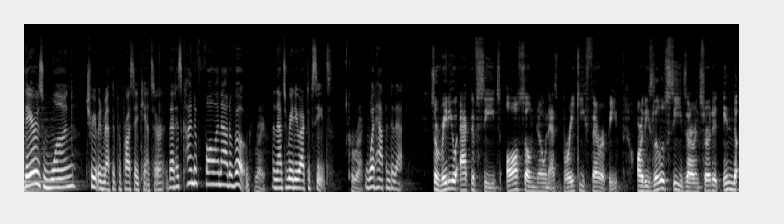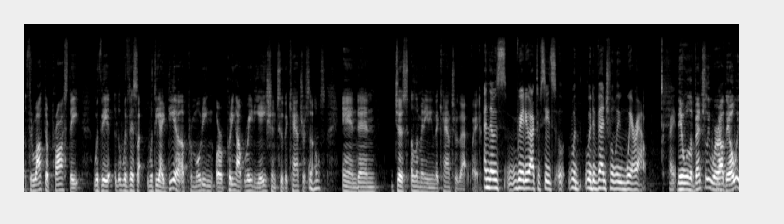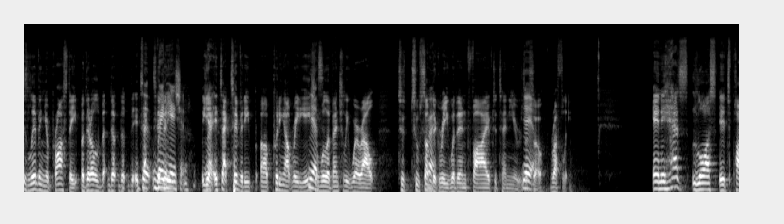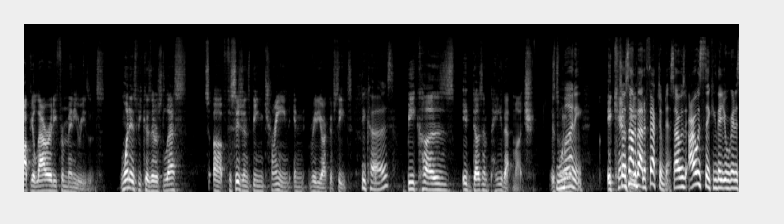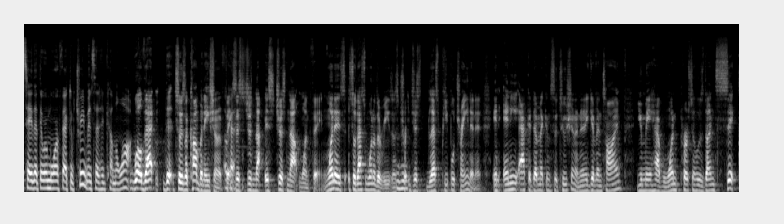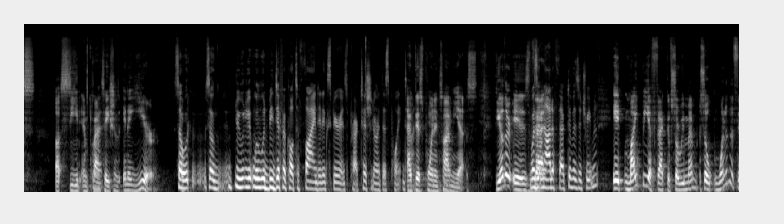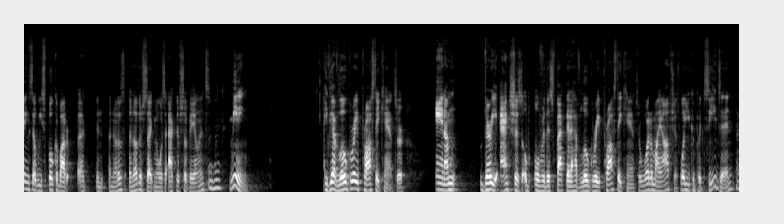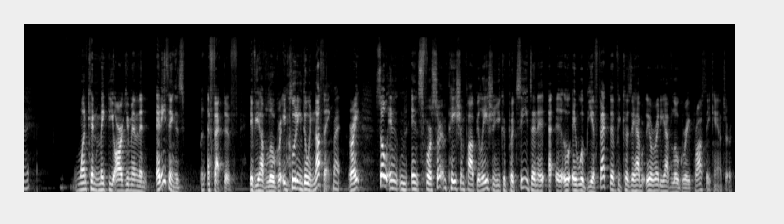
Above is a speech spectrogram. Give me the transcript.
There's one treatment method for prostate cancer that has kind of fallen out of vogue. Right. And that's radioactive seeds. Correct. What happened to that? So radioactive seeds, also known as brachytherapy, are these little seeds that are inserted in the, throughout the prostate with the with this with the idea of promoting or putting out radiation to the cancer mm-hmm. cells, and then just eliminating the cancer that way. And those radioactive seeds would, would eventually wear out, right? They will eventually wear out. They always live in your prostate, but they'll the, the, the, its The activity, radiation. Yeah, Right. its activity uh, putting out radiation Yes. will eventually wear out to to some Right. degree within five to ten years Yeah, or yeah. so, roughly. And it has lost its popularity for many reasons. One is because there's less uh, physicians being trained in radioactive seeds Because because it doesn't pay that much. It's one of the- money. It can so it's not about effectiveness. I was I was thinking that you were going to say that there were more effective treatments that had come along. Well, that, that so it's a combination of things. Okay. It's just not it's just not one thing. One is so that's one of the reasons. Mm-hmm. Tra- just less people trained in it. In any academic institution at any given time, you may have one person who's done six uh, seed implantations in a year. So so you, it would be difficult to find an experienced practitioner at this point in time. At this point in time, yes. The other is was it not effective as a treatment? it might be effective. So remember, so one of the things that we spoke about in another another segment was active surveillance, Mm-hmm. meaning if you have low grade prostate cancer, and I'm very anxious o- over this fact that I have low grade prostate cancer, what are my options? Well, you could put seeds in. Right. One can make the argument that anything is effective if you have low grade, including doing nothing. Right. Right. So, in, it's for a certain patient population, you could put seeds, and it, it, it would be effective because they have they already have low grade prostate cancer.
